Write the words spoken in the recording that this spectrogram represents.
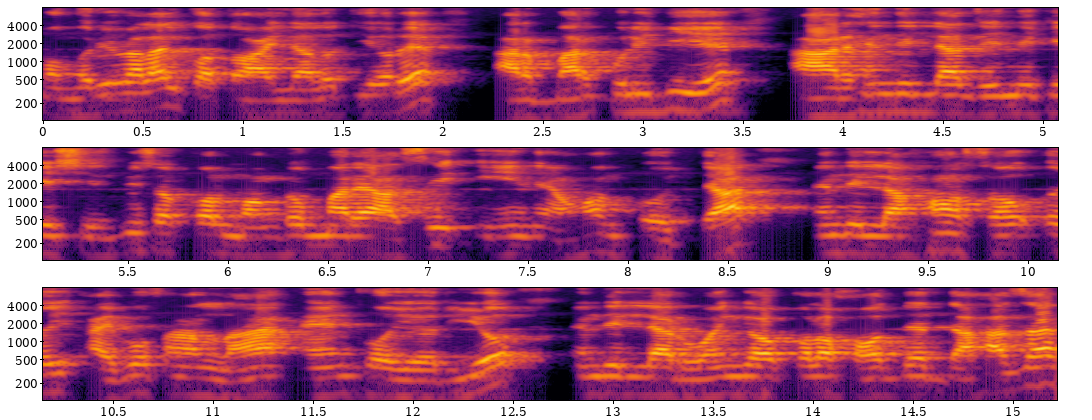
বঙ্গরি বেলায় কত আইলালো তিয়রে আর বার খুলি দিয়ে, আর হেন্দিল্লা যে নাকি সকল মংডম মারে আছে ইন এখন তৈতা হেন্দিল্লা হস ওই আইবো ফানলা এন কয়রিও হেন্দিল্লা রোহিঙ্গা সকল হদে দাহাজার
